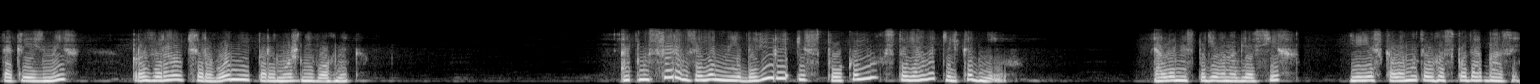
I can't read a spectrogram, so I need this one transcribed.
та крізь них прозирав червоний переможний вогник. Атмосфера взаємної довіри і спокою стояла кілька днів. Але несподівано для всіх її скаламутив господар бази.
